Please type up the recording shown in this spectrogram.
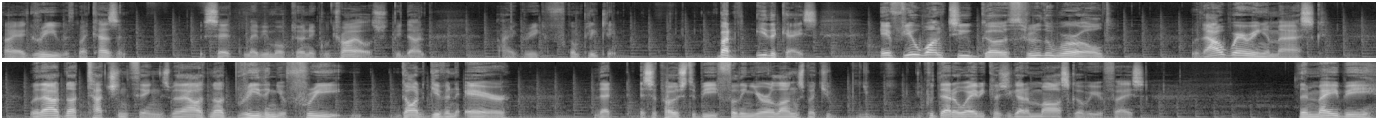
I agree with my cousin who said maybe more clinical trials should be done. I agree completely. But either case, if you want to go through the world without wearing a mask, without not touching things, without not breathing your free, God given air that is supposed to be filling your lungs, but you, you, you put that away because you got a mask over your face, then maybe,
